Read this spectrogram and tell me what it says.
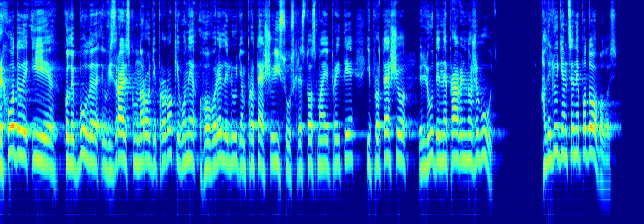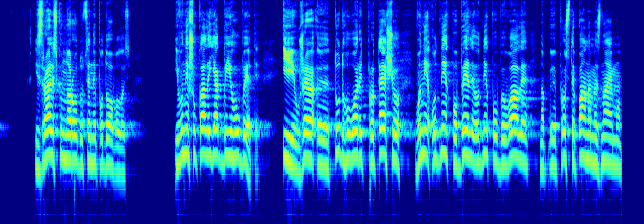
приходили, і коли були в ізраїльському народі пророки, вони говорили людям про те, що Ісус Христос має прийти, і про те, що люди неправильно живуть. Але людям це не подобалось. Ізраїльському народу це не подобалось. І вони шукали, як би його вбити. І вже е, тут говорить про те, що вони одних побили, одних побивали. Е, Про Степана ми знаємо.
